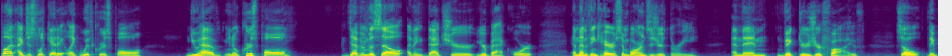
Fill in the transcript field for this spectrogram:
but I just look at it like with Chris Paul, you have, you know, Chris Paul, Devin Vassell, I think that's your your backcourt. And then I think Harrison Barnes is your three. And then Victor's your five. So they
